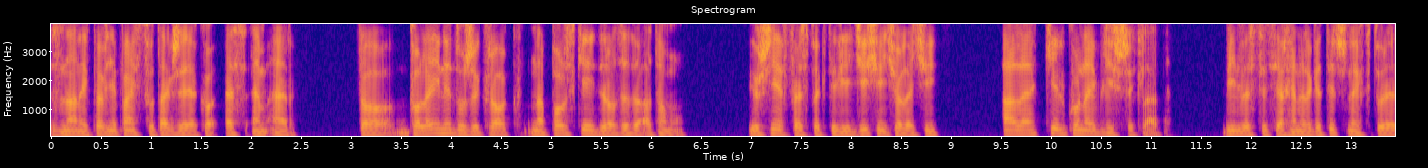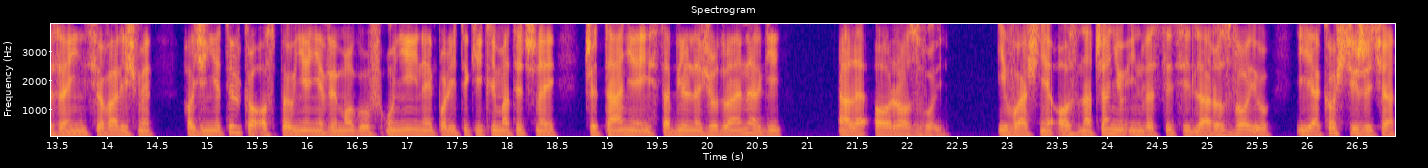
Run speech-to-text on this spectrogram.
znanych pewnie Państwu także jako SMR. To kolejny duży krok na polskiej drodze do atomu. Już nie w perspektywie dziesięcioleci, ale kilku najbliższych lat. W inwestycjach energetycznych, które zainicjowaliśmy, chodzi nie tylko o spełnienie wymogów unijnej polityki klimatycznej czy tanie i stabilne źródła energii, ale o rozwój. I właśnie o znaczeniu inwestycji dla rozwoju i jakości życia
